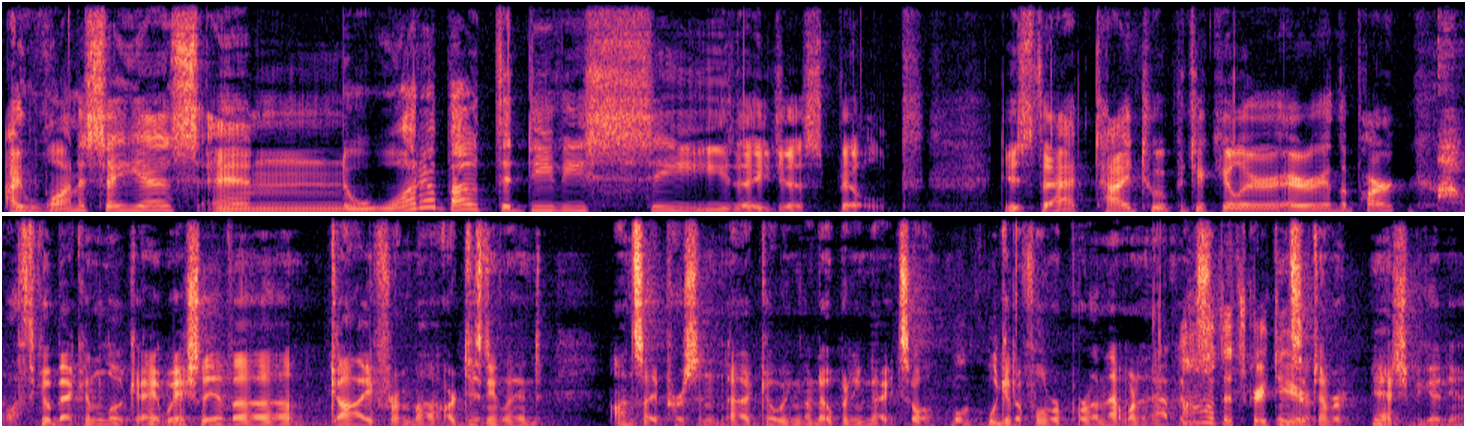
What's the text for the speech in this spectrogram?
I want to say yes. And what about the DVC they just built? Is that tied to a particular area of the park? Ah, we'll have to go back and look. we actually have a guy from uh, our Disneyland on-site person uh, going on opening night, so we'll we'll get a full report on that when it happens. Oh, that's great to in hear. September. Yeah, it should be good. Yeah.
